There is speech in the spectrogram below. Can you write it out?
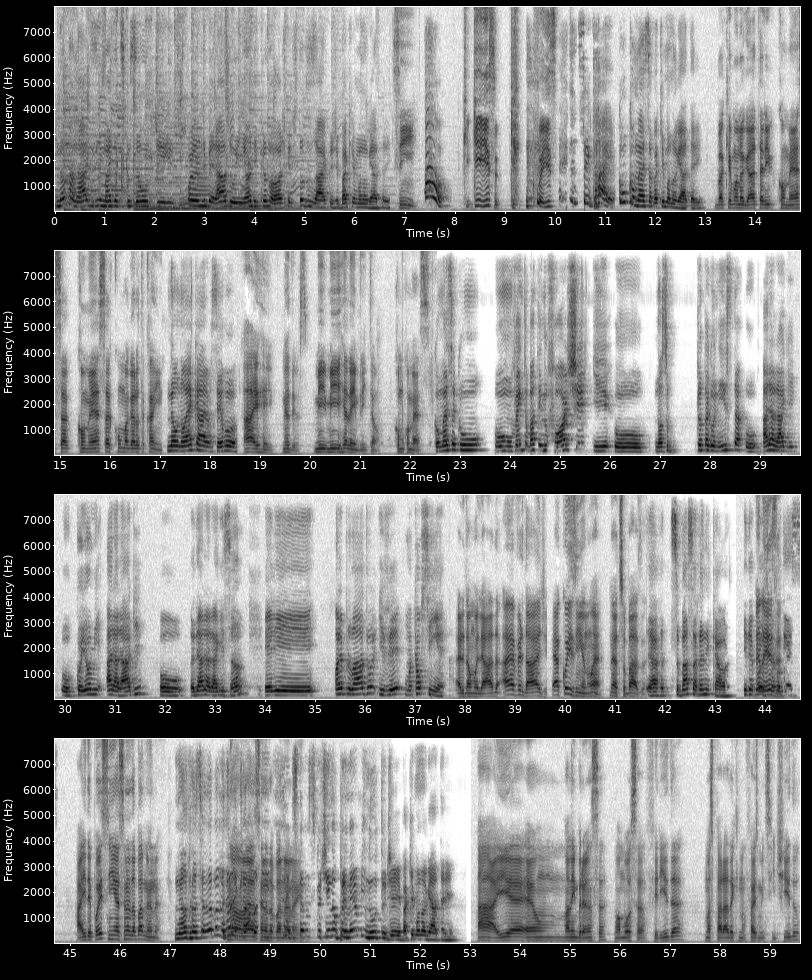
não na análise, mas na discussão de spoiler liberado em ordem cronológica de todos os arcos de Bakemonogatari. Sim. Oh, Que, que isso? Que foi isso? Senpai, como começa Bakemonogatari? Bakemonogatari começa, começa com uma garota caindo. Não, não é cara, você errou. Ah, errei. Meu Deus. Me, me relembre então. Como começa? Começa com um vento batendo forte e o nosso protagonista, o Araragi, o Koyomi Araragi, ou Araragi-san, ele olha pro lado e vê uma calcinha. Aí ele dá uma olhada. Ah, é verdade. É a coisinha, não é? Não é a Tsubasa? É a Tsubasa Hanekawa. E depois Beleza. o que acontece? Aí depois sim é a cena da banana. Não, não é a cena da banana, Não, não calma. é a cena da banana. Estamos discutindo o primeiro minuto de Bakemonogatari. Ah, aí é, é um- uma lembrança. Uma moça ferida. Umas paradas que não faz muito sentido.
